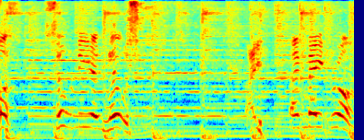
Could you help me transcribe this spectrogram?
Was so near nose. I, I made wrong.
